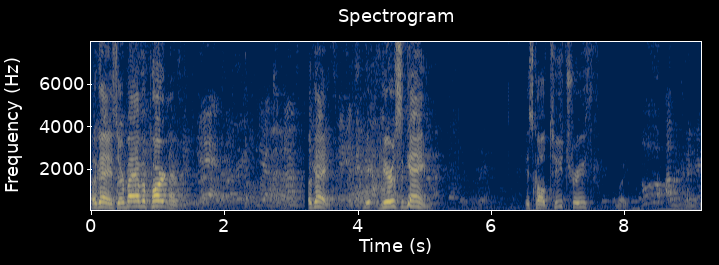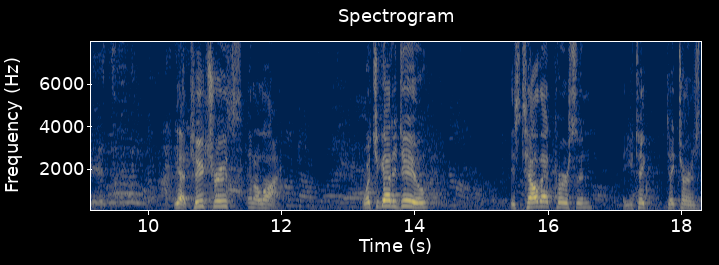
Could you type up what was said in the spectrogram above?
Okay, does everybody have a partner? Okay, here's the game. It's called Two Truths. Wait. Yeah, two truths and a lie. What you got to do is tell that person, and you take take turns,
